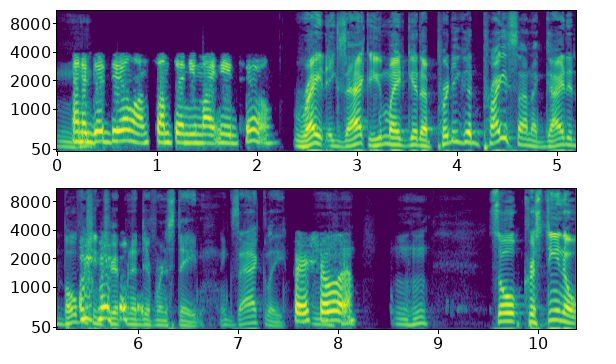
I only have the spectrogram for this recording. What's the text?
Mm-hmm. And a good deal on something you might need too. Right, exactly. You might get a pretty good price on a guided bow fishing trip in a different state. Exactly. For sure. Mm-hmm. Mm-hmm. So, Christina,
